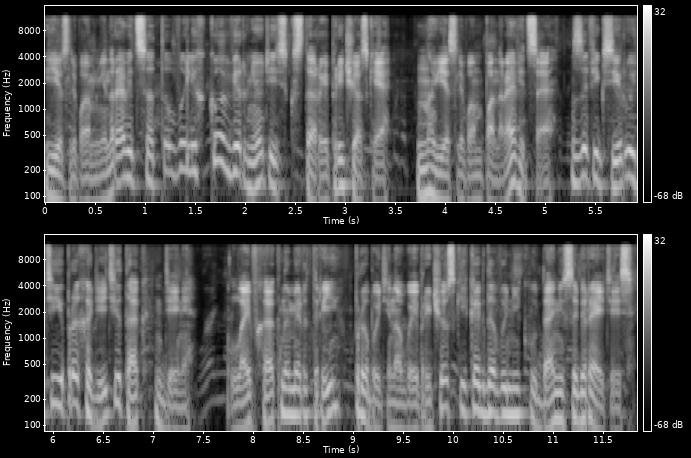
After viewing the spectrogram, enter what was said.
Если вам не нравится, то вы легко вернетесь к старой прическе. Но если вам понравится, зафиксируйте и проходите так день. Лайфхак номер три – пробуйте новые прически, когда вы никуда не собираетесь.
